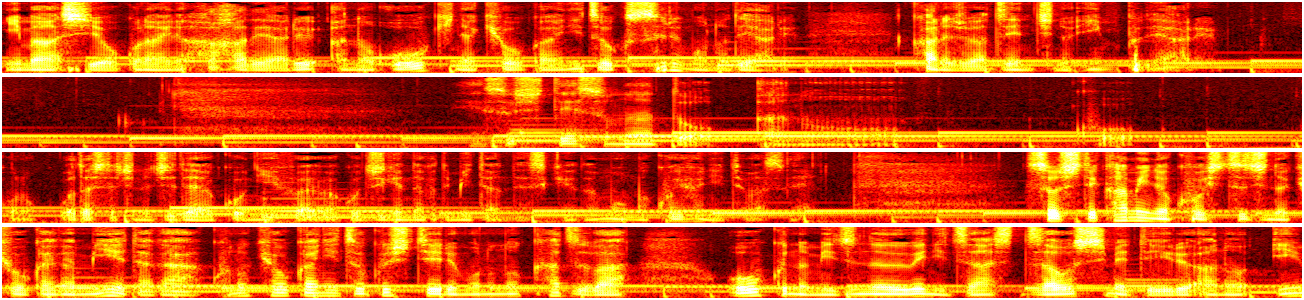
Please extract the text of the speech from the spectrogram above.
忌まわしい行いの母であるあの大きな教会に属する者である。彼女は全知の陰譜である。そしてその後、あのこう、この私たちの時代をこうニーファイはこう次元の中で見たんですけれども、まあ、こういうふうに言ってますね。そして神の子羊の教会が見えたが、この教会に属している者の数は、多くの水の上に座を占めているあの陰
